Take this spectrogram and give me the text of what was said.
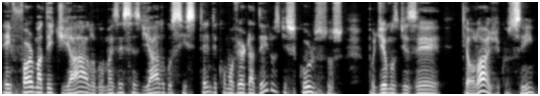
em forma de diálogo, mas esses diálogos se estendem como verdadeiros discursos, podíamos dizer teológicos, sim,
